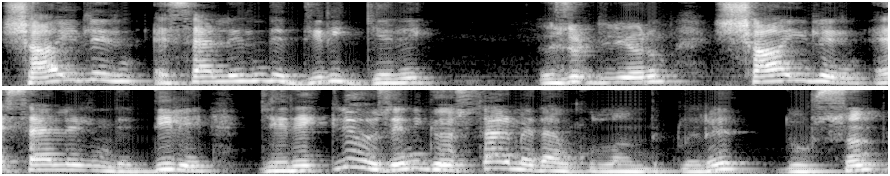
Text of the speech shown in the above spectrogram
Şairlerin eserlerinde diri gerek özür diliyorum. Şairlerin eserlerinde dili gerekli özeni göstermeden kullandıkları dursun.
